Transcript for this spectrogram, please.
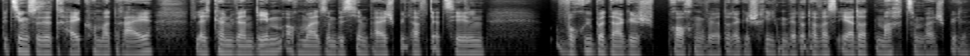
beziehungsweise 3,3. Vielleicht können wir an dem auch mal so ein bisschen beispielhaft erzählen, worüber da gesprochen wird oder geschrieben wird oder was er dort macht zum Beispiel.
